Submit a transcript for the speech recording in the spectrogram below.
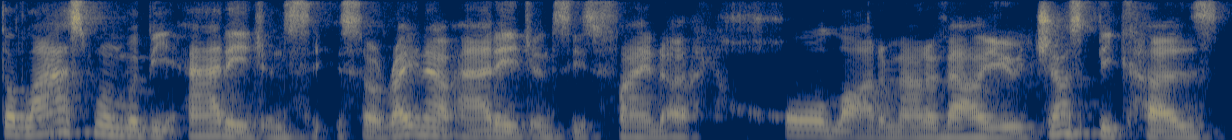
The last one would be ad agencies. So right now, ad agencies find a whole lot amount of value just because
